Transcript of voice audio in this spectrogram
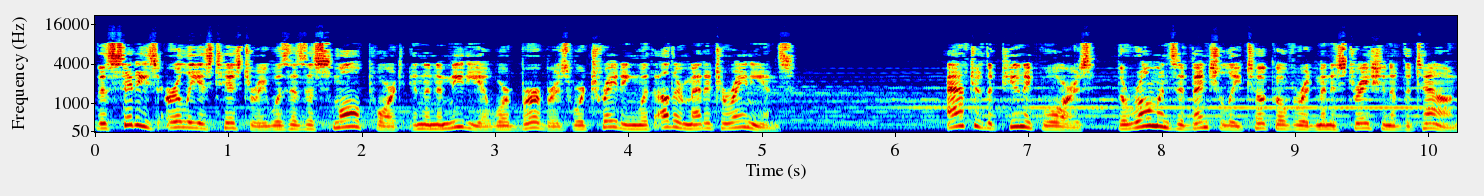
The city's earliest history was as a small port in the Numidia where Berbers were trading with other Mediterraneans. After the Punic Wars, the Romans eventually took over administration of the town,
